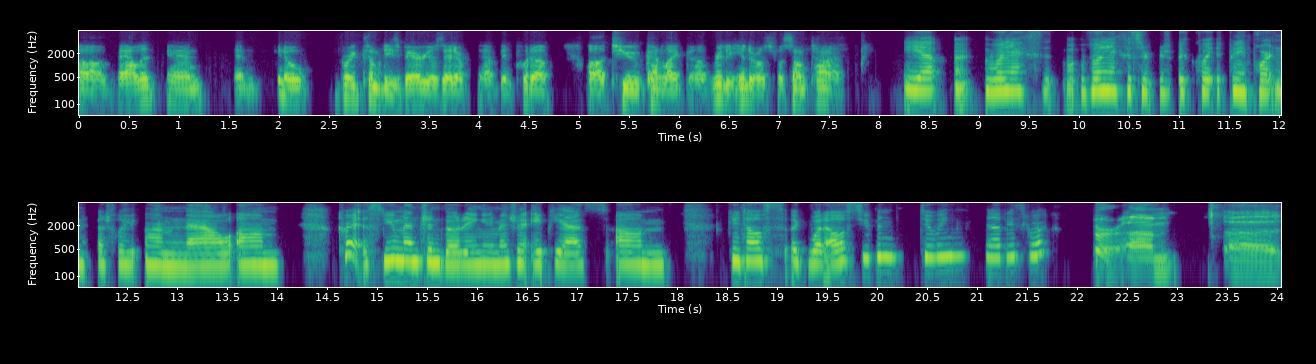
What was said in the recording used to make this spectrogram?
uh, ballot and and you know break some of these barriers that have, have been put up uh, to kind of like uh, really hinder us for some time. Yep, uh, voting access, voting access is quite pretty important, especially um, now. Um, Chris, you mentioned voting and you mentioned APS. Um, can you tell us like what else you've been doing in advocacy work? Sure. Um, uh,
